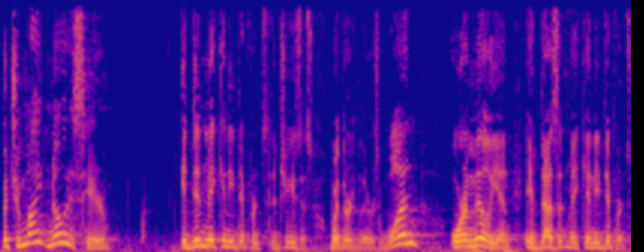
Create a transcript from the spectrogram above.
But you might notice here, it didn't make any difference to Jesus. Whether there's one or a million, it doesn't make any difference.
